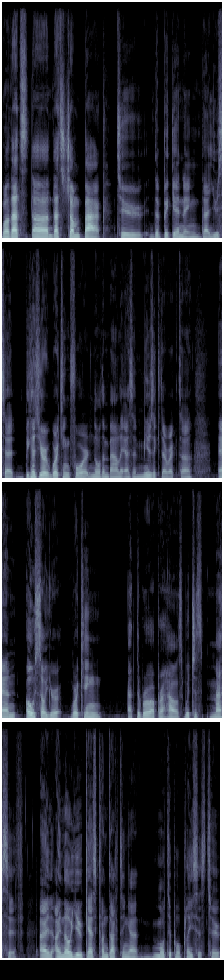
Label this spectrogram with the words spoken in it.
Well, that's uh, let's jump back to the beginning that you said because you're working for Northern Ballet as a music director, and also you're working at the Royal Opera House, which is massive. I I know you guest conducting at multiple places too,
